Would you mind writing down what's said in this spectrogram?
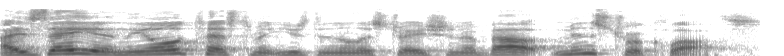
Isaiah in the Old Testament used an illustration about menstrual cloths.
